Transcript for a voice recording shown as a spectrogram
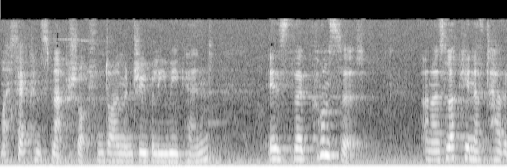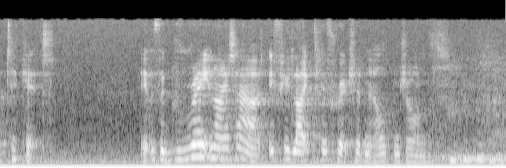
My second snapshot from Diamond Jubilee weekend is the concert, and I was lucky enough to have a ticket it was a great night out if you like Cliff Richard and Elton John.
